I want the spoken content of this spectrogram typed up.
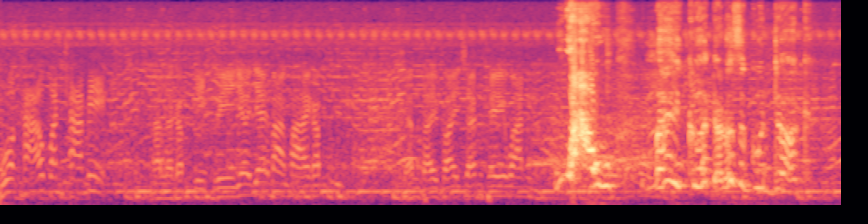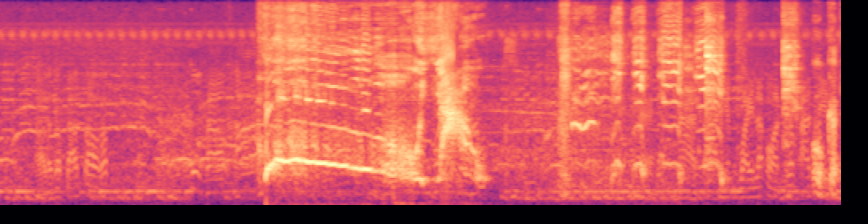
บัวขาวบัญชาเมฆนั่นแหละครับดีกรีเยอะแยะมากมายครับแชมป์ไทยไฟท์แชมป์เควัน Wow! My god, that was a good dog. เอาละครับตามต่อครับพวกเขาอ้าว Oh, yow! ยังไวละอ่อนครับอาเต็ม Okay.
